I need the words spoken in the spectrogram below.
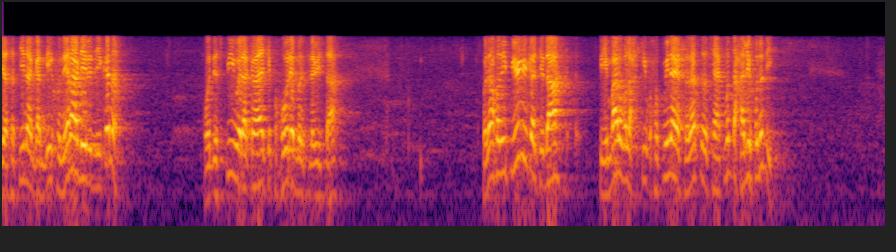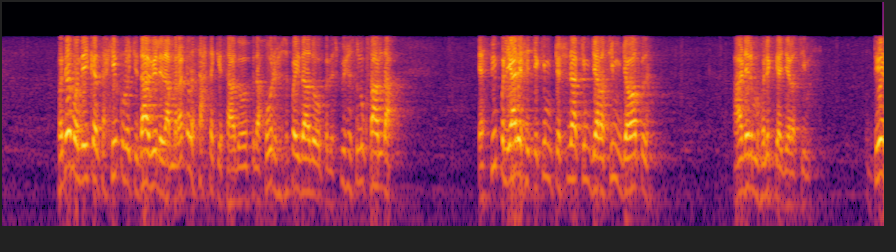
جسدینا ګندګي خو نه را ډېر دي کنه خو د سپي ولا کړه چې په خوره بنس لوي ستا په دا خو دې پیری کړه چې دا پیمبر ولا حکیم حکمینا شرط د حکومت تحلیف نه دي په دې باندې کې تحقیق کړو چې دا ویل دا مرکه نه سخته کې ساده په د خوره شې پیدا دو په سپي شې نقصان ده سپي په لیارې شې چې کوم ټشنا کوم جراثیم جواب کړ اډر مهلک یا جراثیم ډېر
